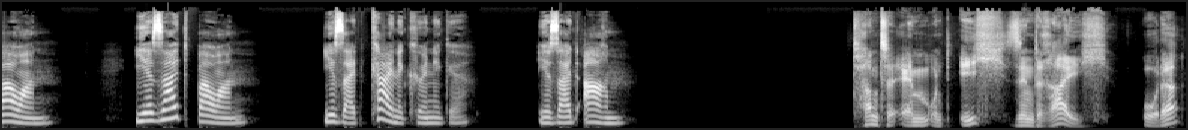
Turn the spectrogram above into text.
Bauern. Ihr seid Bauern. Ihr seid keine Könige. Ihr seid arm. Tante M und ich sind reich, oder?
